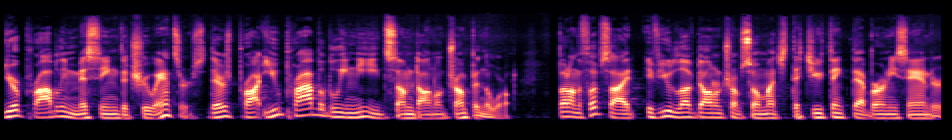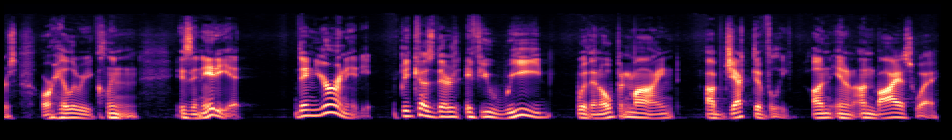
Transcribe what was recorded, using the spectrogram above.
you're probably missing the true answers. There's pro- you probably need some Donald Trump in the world. But on the flip side, if you love Donald Trump so much that you think that Bernie Sanders or Hillary Clinton is an idiot, then you're an idiot because there's if you read with an open mind, objectively, un, in an unbiased way,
